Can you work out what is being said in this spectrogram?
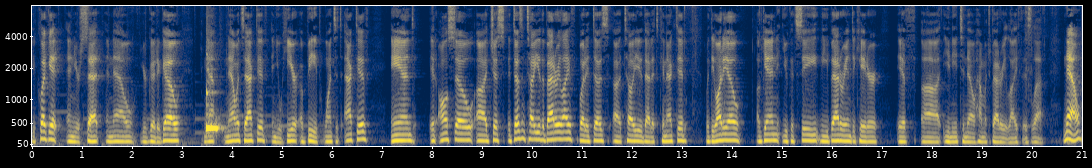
you click it, and you're set, and now you're good to go. Now, now it's active, and you'll hear a beep once it's active. And it also uh, just it doesn't tell you the battery life, but it does uh, tell you that it's connected with the audio. Again, you could see the battery indicator if uh, you need to know how much battery life is left. Now,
